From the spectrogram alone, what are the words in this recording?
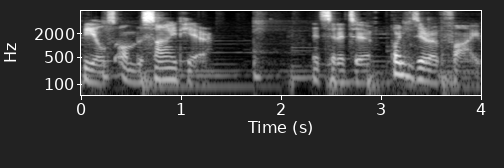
fields on the side here. Let's set it to 0.05.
